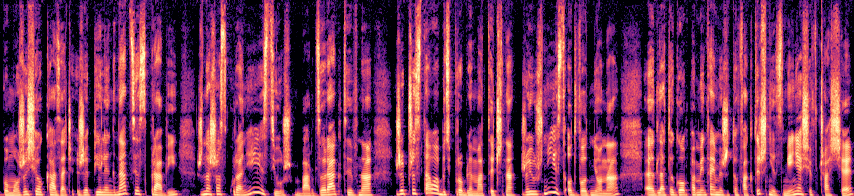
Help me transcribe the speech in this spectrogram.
bo może się okazać, że pielęgnacja sprawi, że nasza skóra nie jest już bardzo reaktywna, że przestała być problematyczna, że już nie jest odwodniona. E, Dlatego pamiętajmy, że to faktycznie zmienia się w czasie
